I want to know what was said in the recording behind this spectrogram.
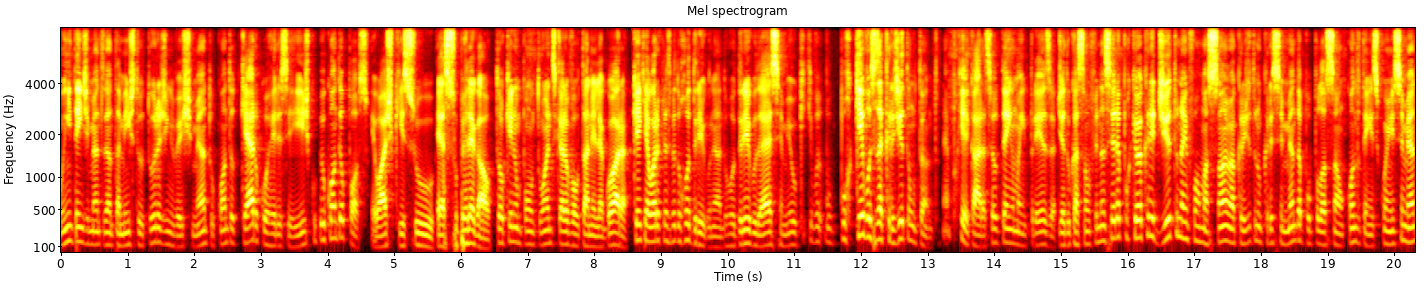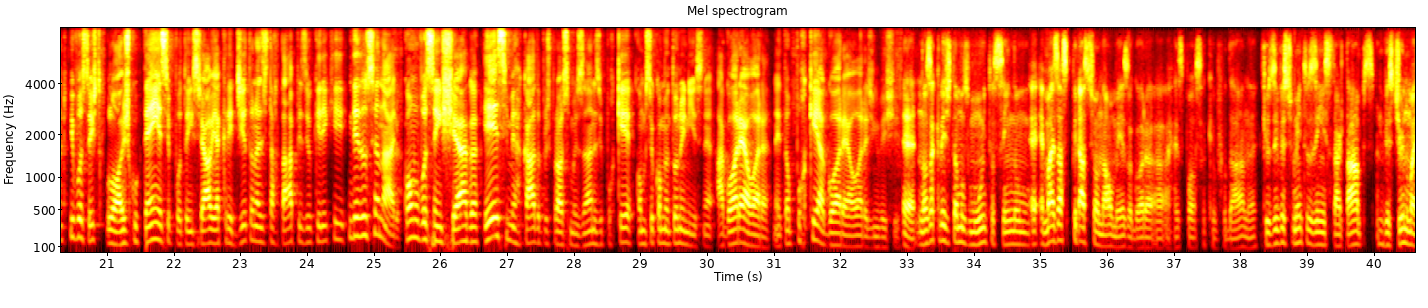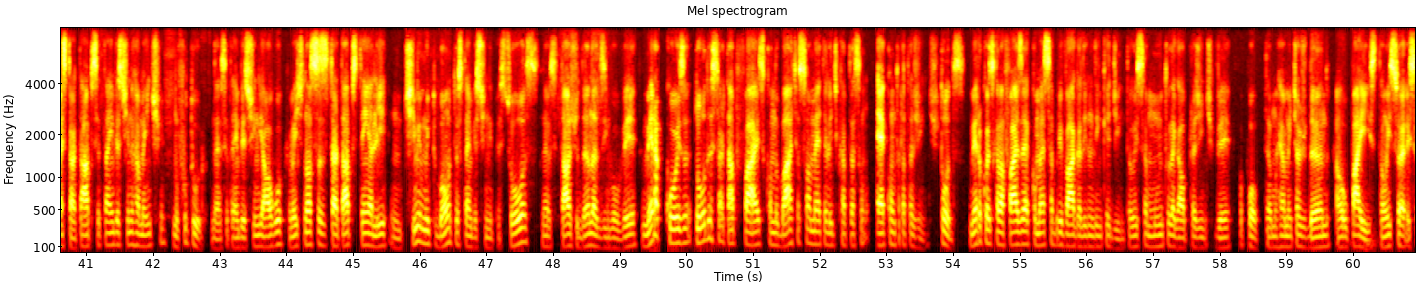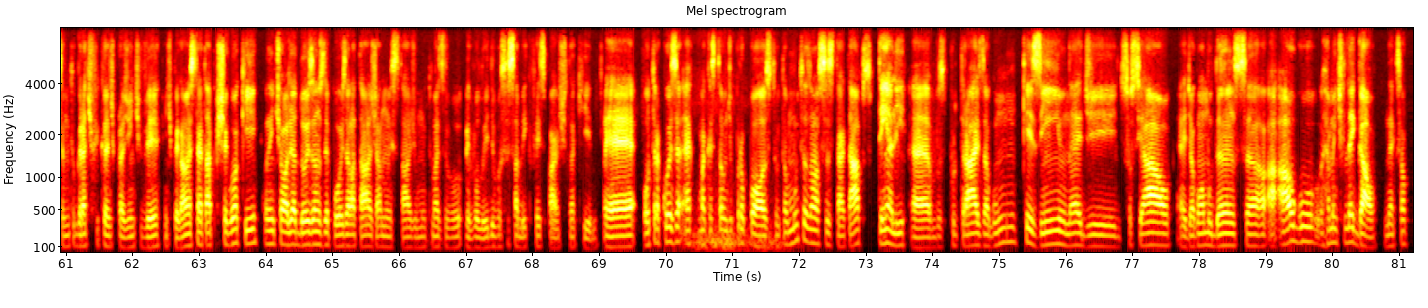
o entendimento dentro da minha estrutura de investimento, o quanto eu quero correr esse risco e o quanto eu posso. Eu acho que isso é super legal. Toquei num ponto antes, quero voltar nele agora. O que que agora eu queria saber do Rodrigo, né? Do Rodrigo, da SMU. O que que, por que vocês acreditam tanto? É porque, cara, se eu tenho uma empresa de educação financeira, é porque eu acredito na informação, eu acredito no crescimento da população quando tem esse conhecimento e vocês, lógico, têm esse potencial e acreditam nas startups e eu queria que entenda o cenário. Como você enxerga esse mercado para os próximos anos e por que, como você comentou no início, né? Agora é a hora, né? Então, por que agora é a hora de investir? É, nós acreditamos muito, assim, num, é, é, mais aspiracional mesmo agora a, a, resposta que eu vou dar, né? Que os investimentos em startups, investir numa startup, você está investindo realmente no futuro, né? Você está investindo em algo, realmente nossas startups têm ali um time muito bom, então você está investindo em pessoas, né? Você está ajudando a desenvolver. Primeira coisa, toda startup faz quando bate a sua meta ali de captação é contratar gente. Todas. Primeira coisa que ela faz é começa a abrir vaga ali no LinkedIn. Então isso é muito legal para a gente ver, pô, estamos realmente ajudando o país. Então isso é, isso é muito gratificante para a gente ver, a gente pegar uma startup que chegou aqui, quando a gente olha dois anos depois, ela está já num estágio muito mais evoluído e você saber que fez parte daquilo. É, outra coisa é uma questão de propósito. Então muitas das nossas startups têm ali é, por trás algum quesinho, né, de, de social, é, de alguma mudança, algo realmente legal, né, que só,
